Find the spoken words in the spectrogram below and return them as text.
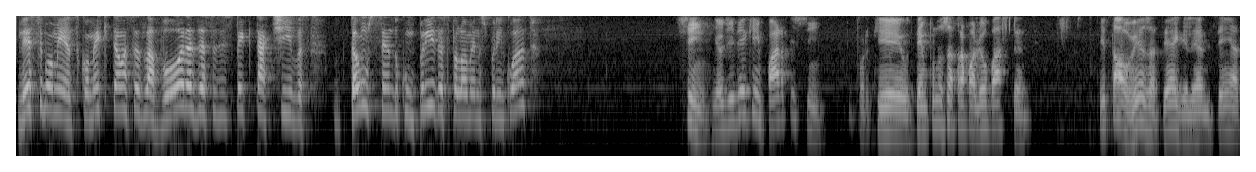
Nesse momento, como é que estão essas lavouras, essas expectativas? Estão sendo cumpridas, pelo menos por enquanto? Sim, eu diria que em parte sim, porque o tempo nos atrapalhou bastante. E talvez até, Guilherme, tenha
